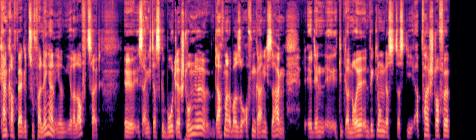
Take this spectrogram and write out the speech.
Kernkraftwerke zu verlängern in ihrer Laufzeit äh, ist eigentlich das Gebot der Stunde, darf man aber so offen gar nicht sagen. Äh, denn äh, es gibt ja neue Entwicklungen, dass, dass die Abfallstoffe,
